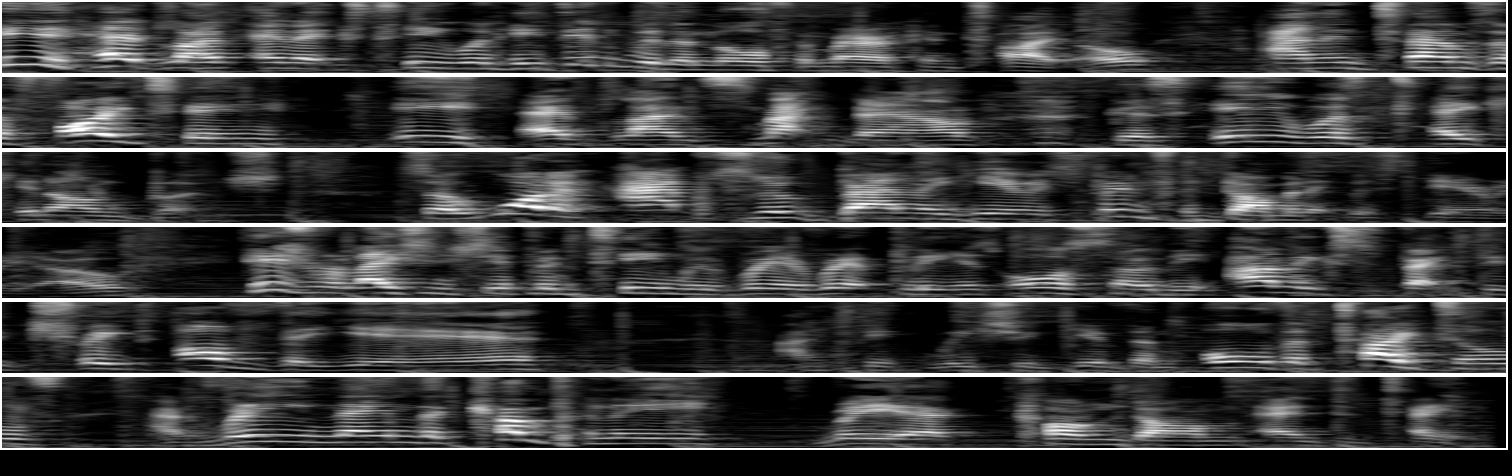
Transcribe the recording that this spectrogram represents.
He headlined NXT when he did win the North American title. And in terms of fighting, he headlined SmackDown because he was taking on Butch. So what an absolute banner year it's been for Dominik Mysterio. His relationship and team with Rhea Ripley is also the unexpected treat of the year. I think we should give them all the titles and rename the company Rhea Condom Entertainment.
